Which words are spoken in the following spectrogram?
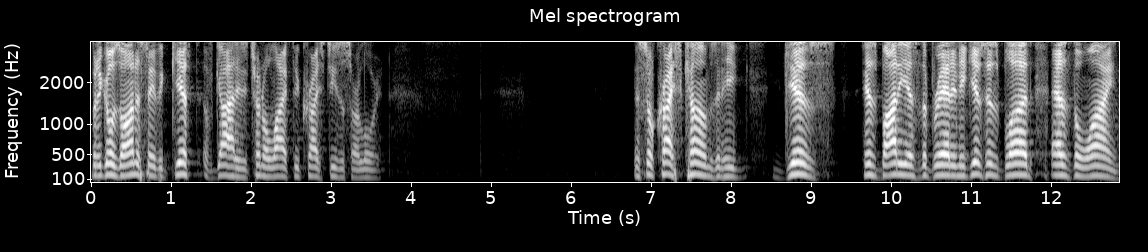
But it goes on to say the gift of God is eternal life through Christ Jesus our Lord. And so Christ comes and he gives his body as the bread and he gives his blood as the wine.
